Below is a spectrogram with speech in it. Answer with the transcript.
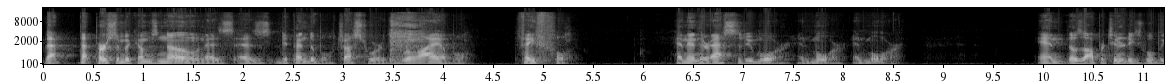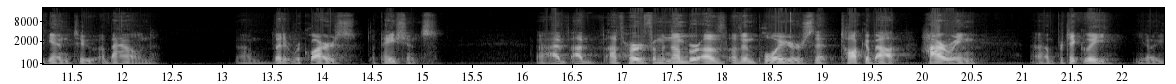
that, that person becomes known as, as dependable, trustworthy, reliable, faithful. And then they're asked to do more and more and more. And those opportunities will begin to abound. Um, but it requires patience. Uh, I've, I've, I've heard from a number of, of employers that talk about hiring um, particularly you know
